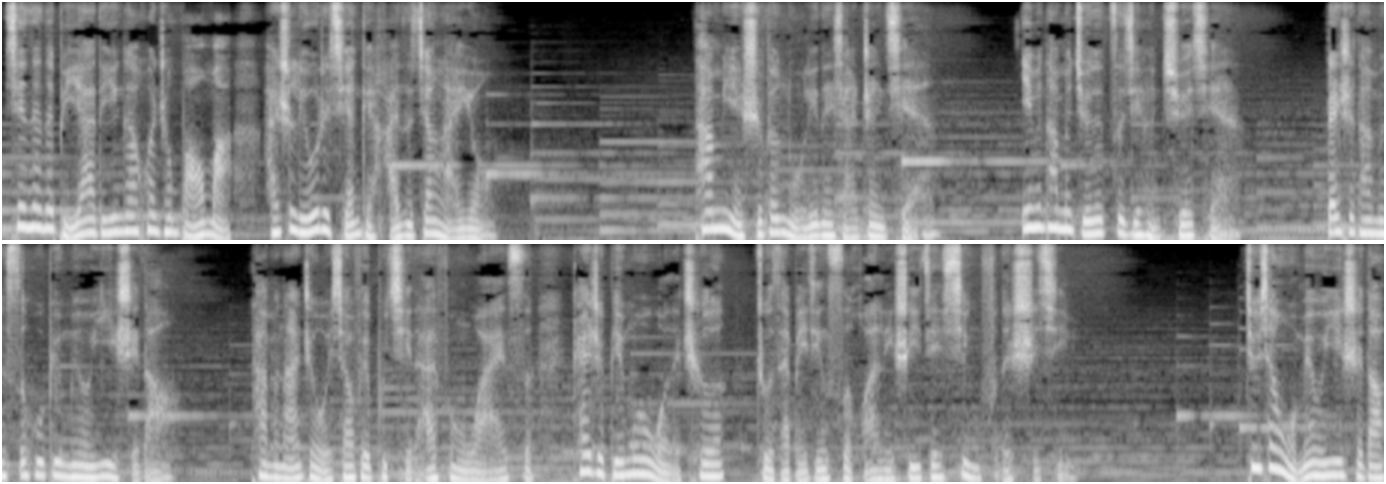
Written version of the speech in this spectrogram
现在的比亚迪应该换成宝马，还是留着钱给孩子将来用？他们也十分努力的想挣钱，因为他们觉得自己很缺钱，但是他们似乎并没有意识到，他们拿着我消费不起的 iPhone 五 S，开着别摸我的车，住在北京四环里是一件幸福的事情。就像我没有意识到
